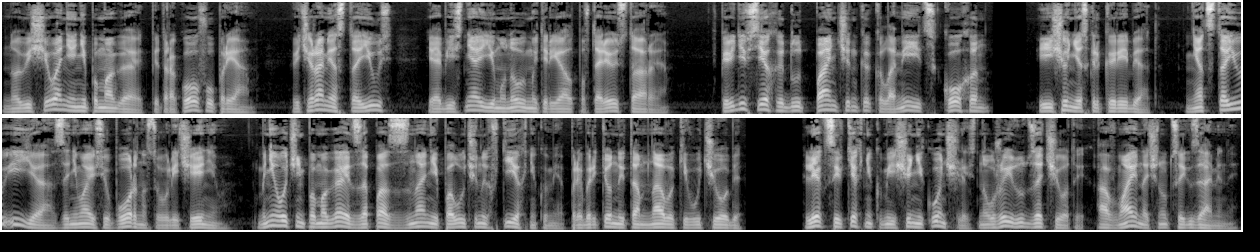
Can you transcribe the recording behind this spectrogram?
Но вещевание не помогает, Петраков упрям. Вечерами остаюсь и объясняю ему новый материал, повторяю старое. Впереди всех идут Панченко, Коломеец, Кохан, и еще несколько ребят. Не отстаю и я, занимаюсь упорно, с увлечением. Мне очень помогает запас знаний, полученных в техникуме, приобретенные там навыки в учебе. Лекции в техникуме еще не кончились, но уже идут зачеты, а в мае начнутся экзамены.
